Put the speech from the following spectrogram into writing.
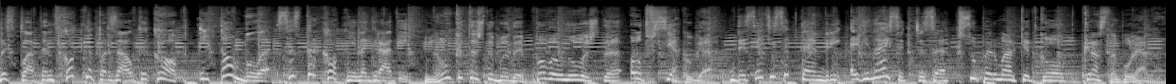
Безплатен вход на пързалка Коop и томбола с страхотни награди. Науката ще бъде по-вълнуваща от всякога. 10 септември, 11 часа. Супермаркет Коop, Красна поляна.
